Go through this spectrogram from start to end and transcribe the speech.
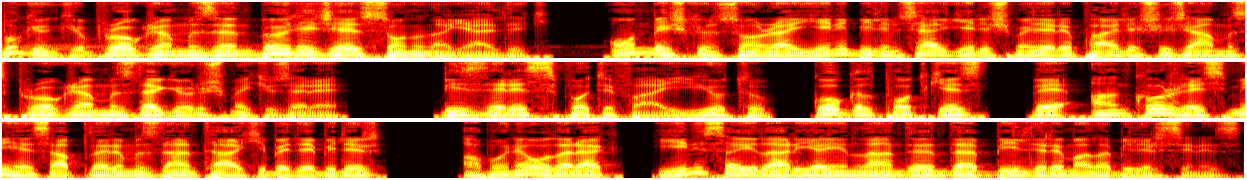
Bugünkü programımızın böylece sonuna geldik. 15 gün sonra yeni bilimsel gelişmeleri paylaşacağımız programımızda görüşmek üzere. Bizleri Spotify, YouTube, Google Podcast ve Anchor resmi hesaplarımızdan takip edebilir, abone olarak yeni sayılar yayınlandığında bildirim alabilirsiniz.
